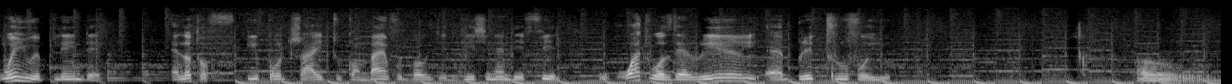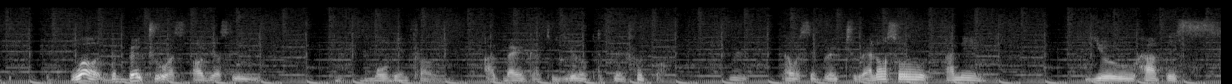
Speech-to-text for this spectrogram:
when you were playing there, a lot of people tried to combine football with education and they failed. What was the real uh, breakthrough for you? Oh, well, the breakthrough was obviously moving from America to Europe to play football. Mm. That was the breakthrough. And also, I mean, you have this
